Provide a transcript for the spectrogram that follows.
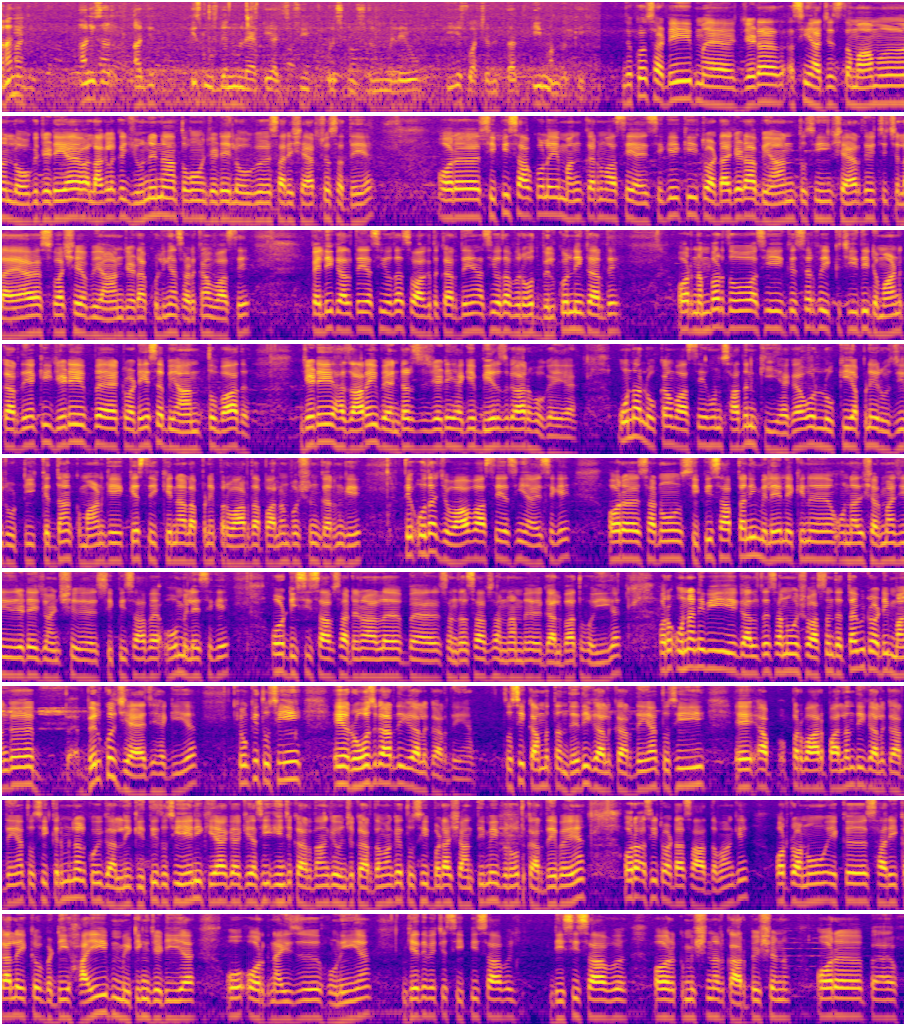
ਕਰਾਂਗੇ? ਹਾਂਜੀ। ਸਰ ਅੱਜ ਇਸ ਮੁੱਦੇ ਨੂੰ ਲੈ ਕੇ ਅੱਜ ਤੁਸੀਂ ਪੁਲਿਸ ਕਮਿਸ਼ਨਰ ਨੂੰ ਮਿਲੇ ਹੋ? ਕੀ ਇਸ ਵਾਚਨ ਦਿੱਤਾ? ਕੀ ਮੰਗ ਕੀ ਦੇਖੋ ਸਾਡੀ ਜਿਹੜਾ ਅਸੀਂ ਅੱਜ ਤਮਾਮ ਲੋਕ ਜਿਹੜੇ ਆ ਅਲੱਗ-ਅਲੱਗ ਯੂਨੀਅਨਾਂ ਤੋਂ ਜਿਹੜੇ ਲੋਕ ਸਾਰੇ ਸ਼ਹਿਰ ਚੋਂ ਸੱਦੇ ਆ। ਔਰ ਸੀਪੀ ਸਾਹਿਬ ਕੋਲ ਇਹ ਮੰਗ ਕਰਨ ਵਾਸਤੇ ਆਏ ਸੀਗੇ ਕਿ ਤੁਹਾਡਾ ਜਿਹੜਾ ਅਭਿਆਨ ਤੁਸੀਂ ਸ਼ਹਿਰ ਦੇ ਵਿੱਚ ਚਲਾਇਆ ਹੈ ਸਵੱਛ ਅਭਿਆਨ ਜਿਹੜਾ ਖੁੱਲੀਆਂ ਸੜਕਾਂ ਵਾਸਤੇ ਪਹਿਲੀ ਗੱਲ ਤੇ ਅਸੀਂ ਉਹਦਾ ਸਵਾਗਤ ਕਰਦੇ ਹਾਂ ਅਸੀਂ ਉਹਦਾ ਵਿਰੋਧ ਬਿਲਕੁਲ ਨਹੀਂ ਕਰਦੇ। ਔਰ ਨੰਬਰ 2 ਅਸੀਂ ਇੱਕ ਸਿਰਫ ਇੱਕ ਚੀਜ਼ ਦੀ ਡਿਮਾਂਡ ਕਰਦੇ ਹਾਂ ਕਿ ਜਿਹੜੇ ਤੁਹਾਡੇ ਇਸ ਅਭਿਆਨ ਤੋਂ ਬਾਅਦ ਜਿਹੜੇ ਹਜ਼ਾਰਾਂ ਹੀ ਵੈਂਡਰਸ ਜਿਹੜੇ ਹੈਗੇ ਬੇਰੁਜ਼ਗਾਰ ਹੋ ਗਏ ਆ, ਉਹਨਾਂ ਲੋਕਾਂ ਵਾਸਤੇ ਹੁਣ ਸਾਧਨ ਕੀ ਹੈਗਾ? ਉਹ ਲੋਕੀ ਆਪਣੇ ਰੋਜ਼ੀ ਰੋਟੀ ਕਿੱਦਾਂ ਕਮਾਣਗੇ, ਕਿਸ ਤਰੀਕੇ ਨਾਲ ਆਪਣੇ ਪਰਿਵਾਰ ਦਾ ਪਾਲਣ ਪੋਸ਼ਣ ਕਰਨਗੇ? ਤੇ ਉਹਦਾ ਜਵਾਬ ਵਾਸਤੇ ਅਸੀਂ ਆਏ ਸੀਗੇ ਔਰ ਸਾਨੂੰ ਸੀਪੀ ਸਾਹਿਬ ਤਾਂ ਨਹੀਂ ਮਿਲੇ, ਲੇਕਿਨ ਉਹਨਾਂ ਦੇ ਸ਼ਰਮਾ ਜੀ ਜਿਹੜੇ ਜੁਆਇੰਟ ਸੀਪੀ ਸਾਹਿਬ ਹੈ, ਉਹ ਮਿਲੇ ਸੀਗੇ। ਔਰ ਡੀਸੀ ਸਾਹਿਬ ਸਾਡੇ ਨਾਲ, ਬ- ਸੰਦਲ ਸਾਹਿਬ ਸਾਡੇ ਨਾਲ ਗੱਲਬਾਤ ਹੋਈ ਹੈ ਔਰ ਉਹਨਾਂ ਨੇ ਵੀ ਇਹ ਗੱਲ ਤੇ ਸਾਨੂੰ ਵਿਸ਼ਵਾਸਨ ਦਿੱਤਾ ਵੀ ਤੁਹਾਡੀ ਮੰਗ ਬਿਲਕੁਲ ਜਾਇਜ਼ ਹੈਗੀ ਹੈ, ਕਿਉਂਕਿ ਤੁਸੀਂ ਇਹ ਰੋਜ਼ਗਾਰ ਦੀ ਗੱਲ ਕਰਦੇ ਆ। ਤੁਸੀਂ ਕੰਮ ਧੰਦੇ ਦੀ ਗੱਲ ਕਰਦੇ ਆ, ਤੁਸੀਂ ਇਹ ਆਪ- ਪਰਿਵਾਰ ਪਾਲਣ ਦੀ ਗੱਲ ਕਰਦੇ ਆ, ਤੁਸੀਂ ਕ੍ਰਿਮੀਨਲ ਕੋਈ ਗੱਲ ਨਹੀਂ ਕੀਤੀ, ਤੁਸੀਂ ਇਹ ਨਹੀਂ ਕਿਹਾ ਹੈਗਾ ਕਿ ਅਸੀਂ ਇੰਜ ਕਰ ਦਾਂਗੇ ਉਂਝ ਕਰ ਦੇਵਾਂਗੇ, ਤੁਸੀਂ ਬੜਾ ਸ਼ਾਂਤੀਮਈ ਵਿਰੋਧ ਕਰਦੇ ਪਏ ਆ ਔਰ ਅਸੀਂ ਤੁਹਾਡਾ ਸਾਥ ਦੇਵਾਂਗੇ ਔਰ ਤੁਹਾਨੂੰ ਇੱਕ ਸਾਰੀ ਕੱਲ ਇੱਕ ਵੱਡੀ ਹਾਈ ਮੀਟਿੰਗ ਜਿਹੜੀ ਆ, ਉਹ ਆਰਗੇਨਾਈਜ਼ ਹੋਣੀ ਆ, ਜਿਹਦੇ ਵਿੱਚ ਸੀਪੀ ਸਾਹਿਬ ਡੀਸੀ ਸਾਹਿਬ ਔਰ ਕਮਿਸ਼ਨਰ ਕਾਰਪੋਰੇਸ਼ਨ ਔਰ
